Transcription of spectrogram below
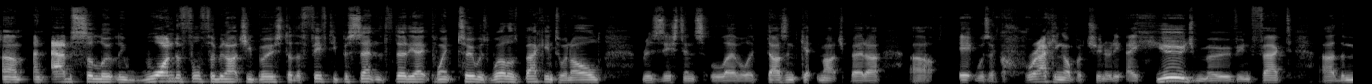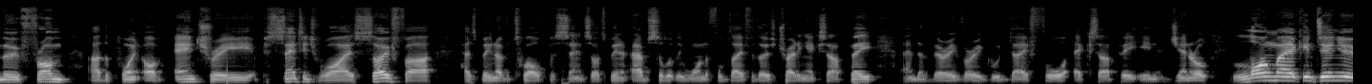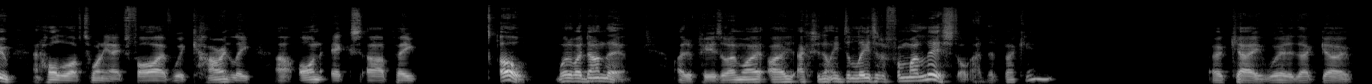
Um, an absolutely wonderful Fibonacci booster, the 50% and the 38.2, as well as back into an old resistance level. It doesn't get much better. Uh, it was a cracking opportunity, a huge move. In fact, uh, the move from uh, the point of entry, percentage wise, so far has been over 12%. So it's been an absolutely wonderful day for those trading XRP and a very, very good day for XRP in general. Long may it continue and off 28.5. We're currently uh, on XRP. Oh, what have I done there? It appears that I I accidentally deleted it from my list. I'll add that back in. Okay, where did that go?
